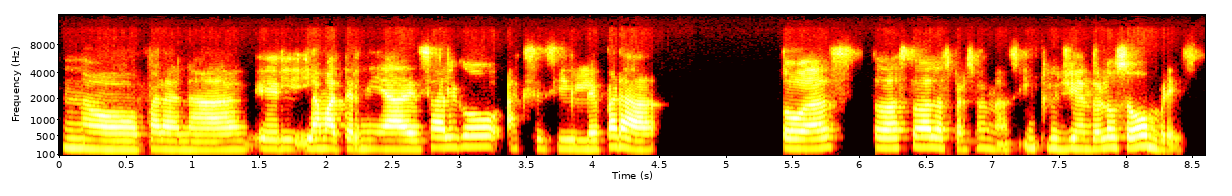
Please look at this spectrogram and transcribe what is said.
No, para nada. la maternidad es algo accesible para todas, todas, todas las personas, incluyendo los hombres.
